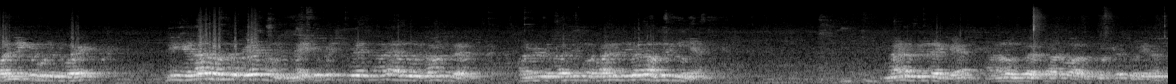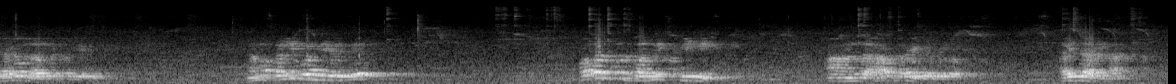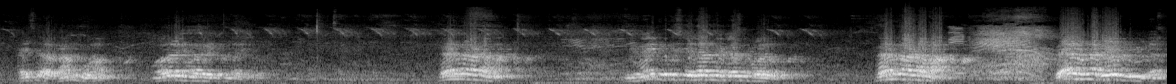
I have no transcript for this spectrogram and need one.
பள்ளிக்கு கொடுத்து போய் நீங்க எல்லாரும் வந்து பேசணும். நைட்டு பேசி பேசினாலே அது ஒரு கான்செப்ட் பன்னெண்டு பதினஞ்சு பதினஞ்சு பேர் வந்துருக்கீங்க. மேடம் இல்லைங்க. அதனால உங்க சார்பாக கொடுக்க சொல்லிடுறேன் தகவல் அவங்க சொல்லிடுறேன். நம்ம பள்ளி குழந்தைகளுக்கு பவர்ஃபுல் பப்ளிக் ஸ்பீக்கிங் அந்த ஆஃபரை கேட்கிறோம் ஐசா வேண்டாம் ஐசா வாங்குவோம். முதலாளி மாதிரி இருந்தாங்க வேண்டாம் வேண்டாமா. நீ மைக்கை பிடிச்சி எல்லாருமே பேச போதும் வேண்டாம் வேண்டாமா வேணும்னா கையை பிடிக்கல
